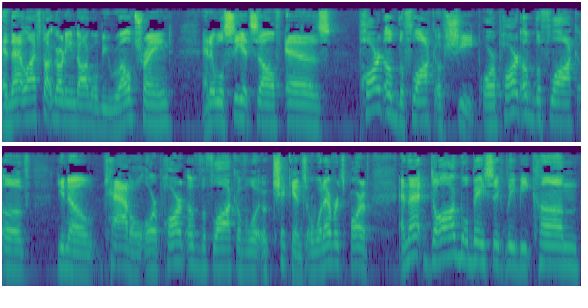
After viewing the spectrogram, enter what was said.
And that livestock guardian dog will be well trained and it will see itself as part of the flock of sheep or part of the flock of you know, cattle or part of the flock of or chickens or whatever it's part of. And that dog will basically become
